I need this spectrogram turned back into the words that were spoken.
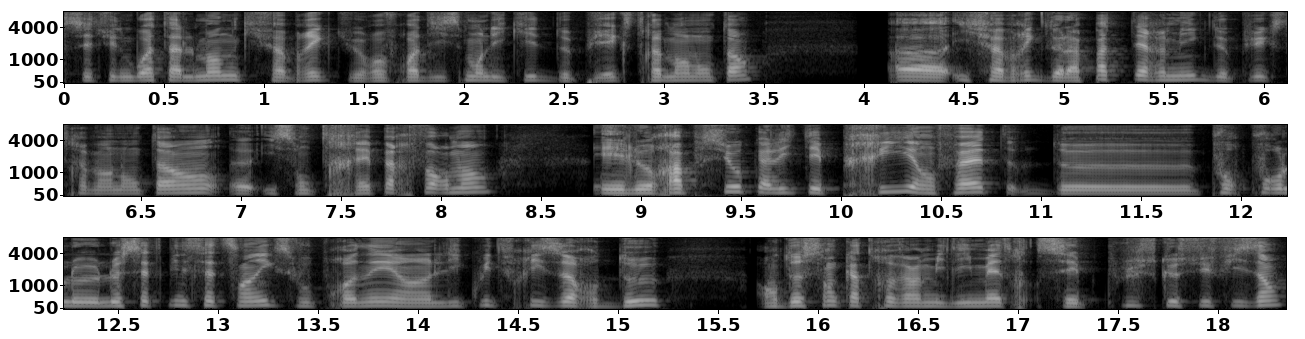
c'est une boîte allemande qui fabrique du refroidissement liquide depuis extrêmement longtemps. Ils fabriquent de la pâte thermique depuis extrêmement longtemps. ils sont très performants. Et le ratio qualité-prix, en fait, de... pour, pour le, le 7700X, vous prenez un Liquid Freezer 2 en 280 mm, c'est plus que suffisant.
